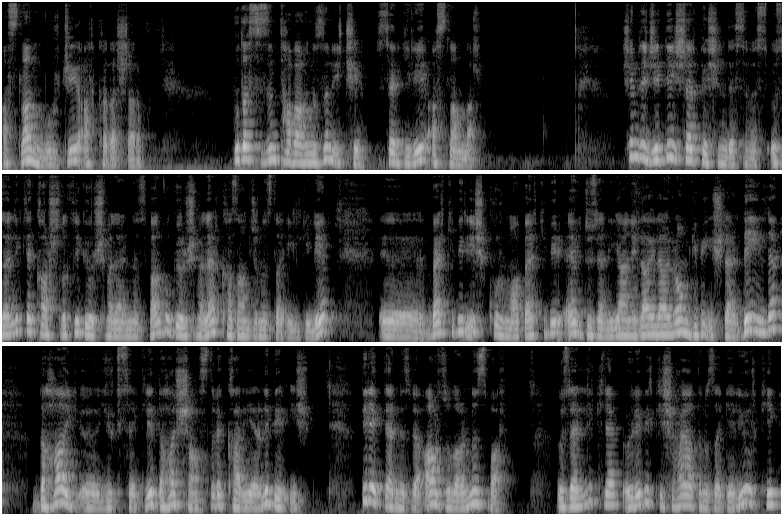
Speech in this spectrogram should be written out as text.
aslan burcu arkadaşlarım. Bu da sizin tabağınızın içi sevgili aslanlar. Şimdi ciddi işler peşindesiniz. Özellikle karşılıklı görüşmeleriniz var. Bu görüşmeler kazancınızla ilgili. Ee, belki bir iş kurma, belki bir ev düzeni yani laylaylom gibi işler değil de daha e, yüksekli, daha şanslı ve kariyerli bir iş. Dilekleriniz ve arzularınız var. Özellikle öyle bir kişi hayatınıza geliyor ki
